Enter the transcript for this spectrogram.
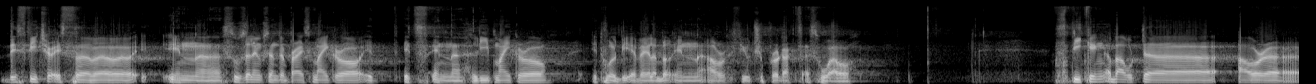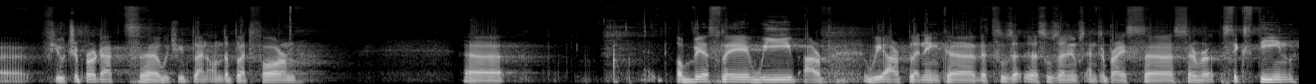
this feature is in SUSE Linux Enterprise Micro. It, it's in Leap Micro. It will be available in our future products as well. Speaking about uh, our uh, future products, uh, which we plan on the platform, Uh, obviously, we are we are planning uh, the SUSE uh, Enterprise uh, Server 16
